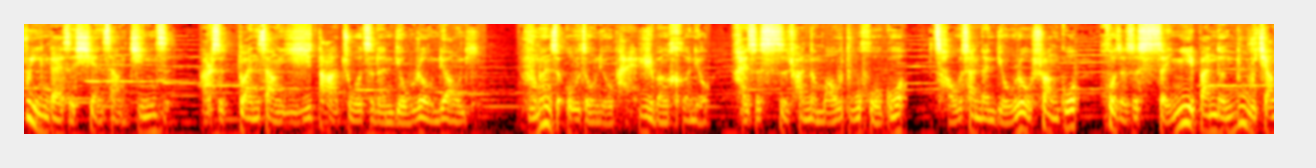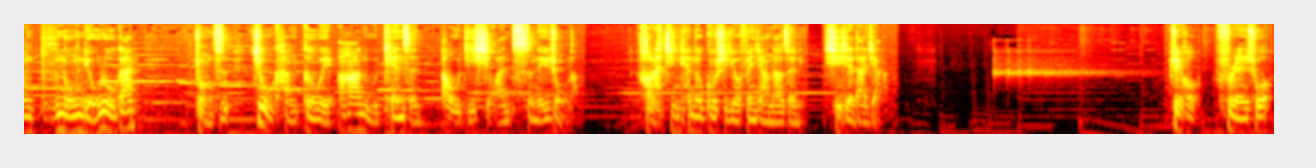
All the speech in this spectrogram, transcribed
不应该是献上金子。而是端上一大桌子的牛肉料理，无论是欧洲牛排、日本和牛，还是四川的毛肚火锅、潮汕的牛肉涮锅，或者是神一般的怒江独龙牛肉干，总之就看各位阿努天神到底喜欢吃哪种了。好了，今天的故事就分享到这里，谢谢大家。最后，富人说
